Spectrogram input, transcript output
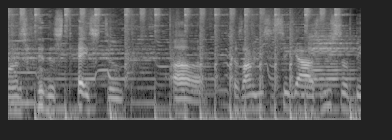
ones in the States do. Because I'm used to see guys, used to be,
